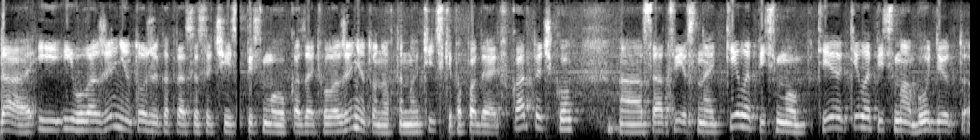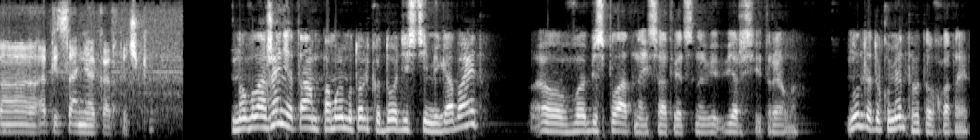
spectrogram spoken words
Да, и, и вложение тоже как раз, если через письмо указать вложение, то оно автоматически попадает в карточку. А, соответственно, тело, письмо, тело письма будет а, описание карточки. Но вложение там, по-моему, только до 10 мегабайт э, в бесплатной, соответственно, версии Trello. Ну, для документов этого хватает.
